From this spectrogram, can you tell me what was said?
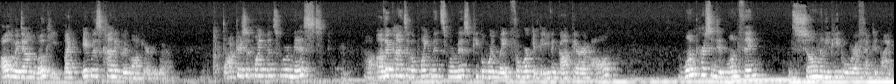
all the way down low Loki. Like it was kind of gridlock everywhere. Doctor's appointments were missed. Uh, other kinds of appointments were missed. People were late for work if they even got there at all. One person did one thing, and so many people were affected by it.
